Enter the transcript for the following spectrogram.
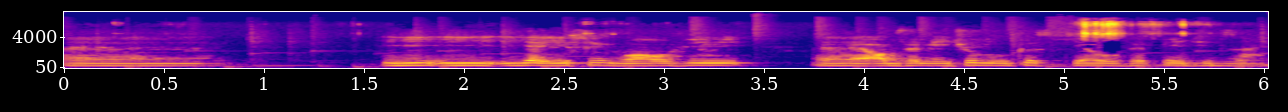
É, e, e, e aí isso envolve é, obviamente, o Lucas, que é o VP de design.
